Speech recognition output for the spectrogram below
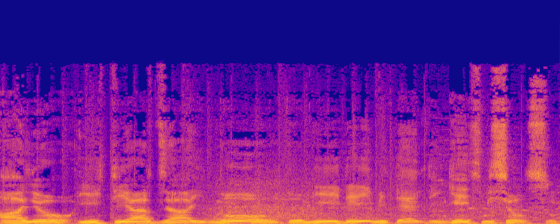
Alo ihtiyar cahil ne oldu mideyi mi deldin geçmiş olsun.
